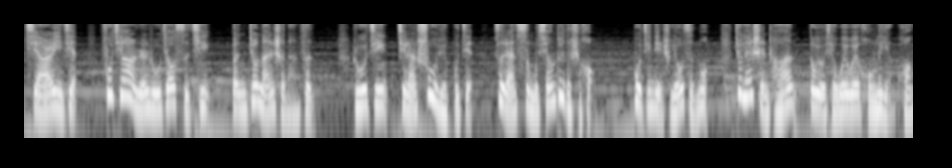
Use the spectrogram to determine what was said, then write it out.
显而易见，夫妻二人如胶似漆，本就难舍难分。如今竟然数月不见，自然四目相对的时候，不仅仅是刘子诺，就连沈长安都有些微微红了眼眶。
